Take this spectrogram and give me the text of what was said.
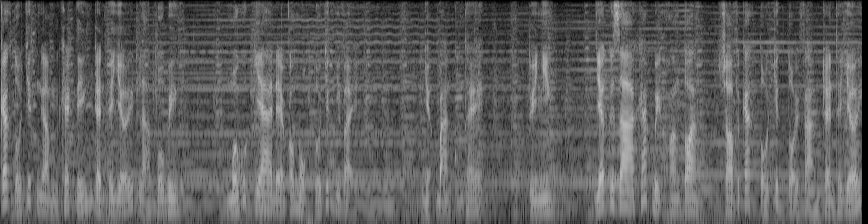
Các tổ chức ngầm khét tiếng trên thế giới là vô biên. Mỗi quốc gia đều có một tổ chức như vậy. Nhật Bản cũng thế. Tuy nhiên, Yakuza khác biệt hoàn toàn so với các tổ chức tội phạm trên thế giới.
